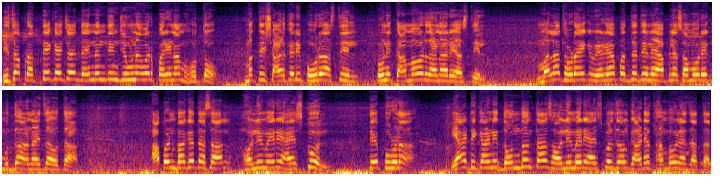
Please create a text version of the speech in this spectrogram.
हिचा प्रत्येकाच्या दैनंदिन जीवनावर परिणाम होतो. मग ते शाळकरी पोरं असतील कोणी कामावर जाणारे असतील मला थोडा एक वेगळ्या पद्धतीने आपल्यासमोर एक मुद्दा आणायचा होता. आपण बघत असाल हॉलीमेरी हायस्कूल ते पूर्णा. या ठिकाणी दोन दोन तास हॉलीमेरी हायस्कूलजवळ गाड्या थांबवल्या जातात.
